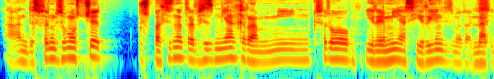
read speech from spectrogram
Αν τις φέρνεις όμως και προσπαθείς να τραβήσεις μια γραμμή, ξέρω, ηρεμίας, ειρήνης μεταξύ Να τους,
